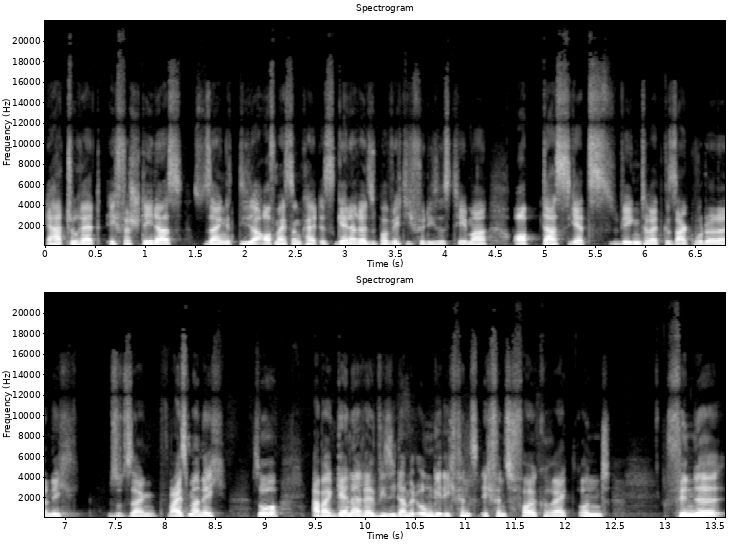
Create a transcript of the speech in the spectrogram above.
er hat Tourette, ich verstehe das. Sozusagen, diese Aufmerksamkeit ist generell super wichtig für dieses Thema. Ob das jetzt wegen Tourette gesagt wurde oder nicht, sozusagen, weiß man nicht. So, aber generell, wie sie damit umgeht, ich finde es ich find's voll korrekt und finde,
